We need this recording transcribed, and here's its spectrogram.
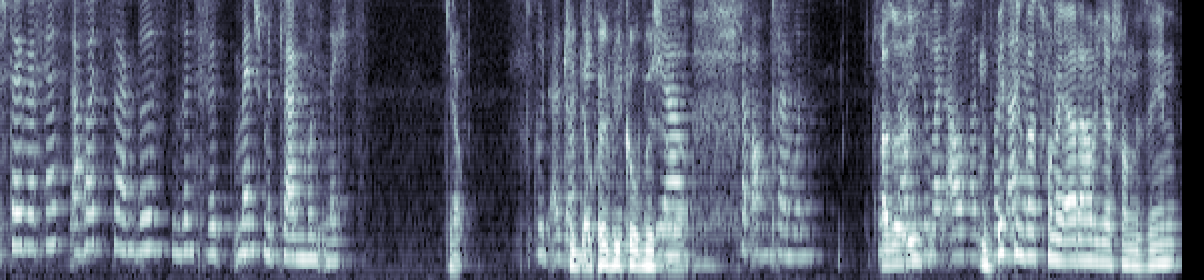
stellen wir fest, Holzzahnbürsten sind für Menschen mit kleinem Mund nichts. ja. Gut, also Klingt auch nichts irgendwie komisch, Ja, aber- ich habe auch einen kleinen Mund. Ich Also auch ich, so weit auf. Also ein bisschen daher- was von der Erde habe ich ja schon gesehen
